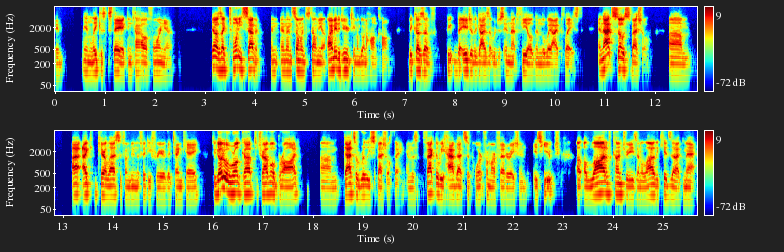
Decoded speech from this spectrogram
in Lake Castaic in California, yeah, I was like 27. And, and then someone's telling me, I made the junior team, I'm going to Hong Kong because of the, the age of the guys that were just in that field and the way I placed. And that's so special. Um, I, I can care less if I'm doing the 50 free or the 10K. To go to a World Cup, to travel abroad, um, that's a really special thing. And the fact that we have that support from our federation is huge a, a lot of countries and a lot of the kids that I've met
